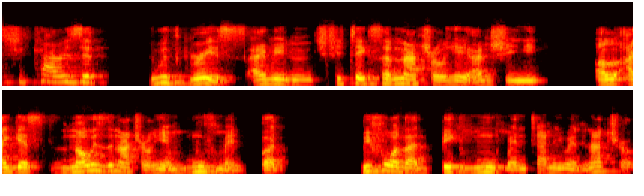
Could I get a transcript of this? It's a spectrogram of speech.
She carries it with grace. I mean, she takes her natural hair and she I guess now is the natural hair movement, but before that big movement, Tammy went natural.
